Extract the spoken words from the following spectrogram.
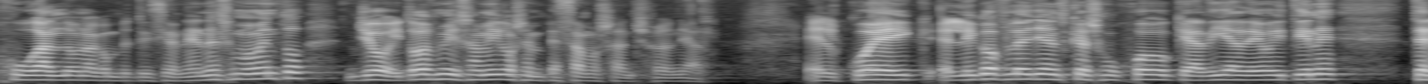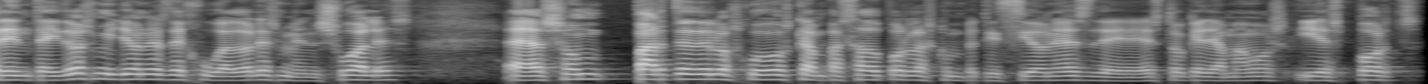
jugando una competición. Y en ese momento yo y todos mis amigos empezamos a soñar. El Quake, el League of Legends, que es un juego que a día de hoy tiene 32 millones de jugadores mensuales, eh, son parte de los juegos que han pasado por las competiciones de esto que llamamos eSports.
